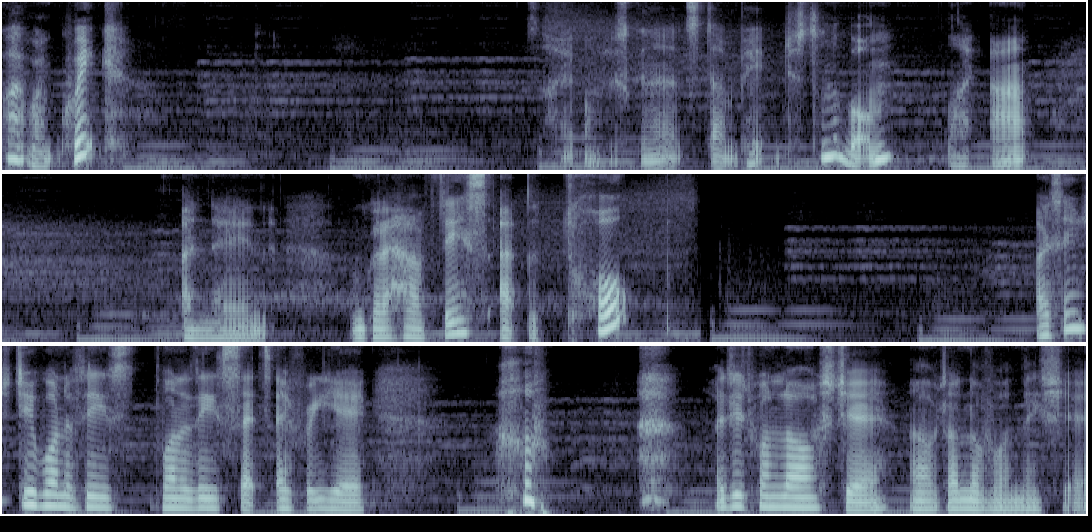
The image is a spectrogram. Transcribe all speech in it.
Quite went quick. So I'm just going to stamp it just on the bottom, like that. And then I'm going to have this at the top. I seem to do one of these one of these sets every year. I did one last year. Oh, I've done another one this year.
